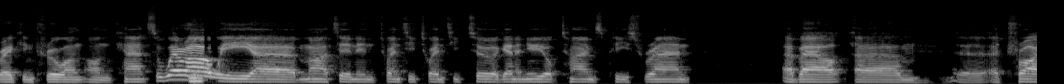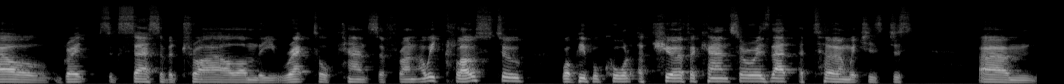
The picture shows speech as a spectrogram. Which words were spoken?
breaking through on, on cancer. Where mm. are we, uh, Martin, in 2022? Again, a New York Times piece ran about um, uh, a trial, great success of a trial on the rectal cancer front. Are we close to what people call a cure for cancer, or is that a term which is just um,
